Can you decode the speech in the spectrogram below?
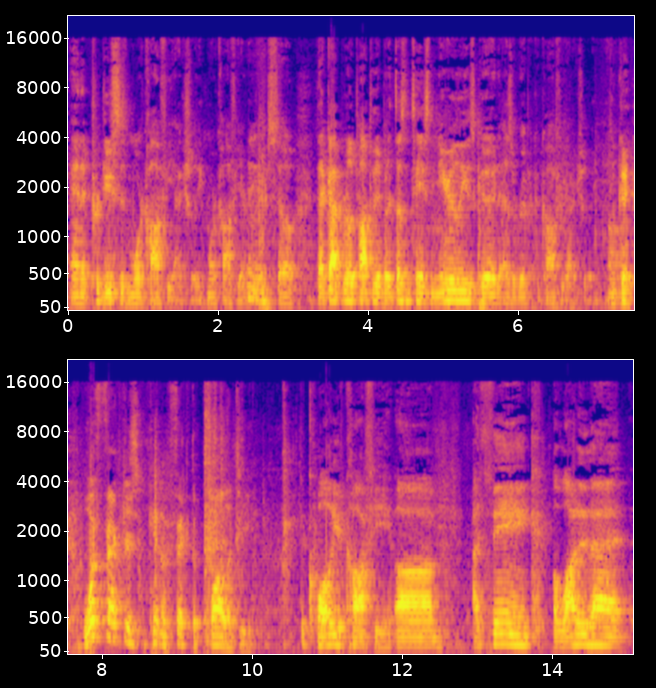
and it produces more coffee actually more coffee every year. So that got really popular but it doesn't taste nearly as good as arabica coffee actually. Um, Okay. What factors can affect the quality? the quality of coffee. Um, i think a lot of that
